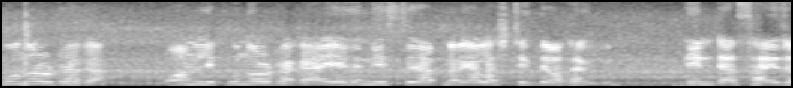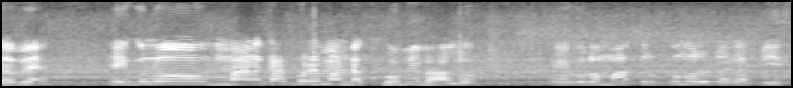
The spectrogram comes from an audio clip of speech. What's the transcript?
পনেরো টাকা। অনলি পনেরো টাকায় এই যে নিচে আপনার এলাস্টিক দেওয়া থাকবে। তিনটা সাইজ হবে। এগুলো মান কাপড়ের মানটা খুবই ভালো। এগুলো মাত্র পনেরো টাকা পিস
